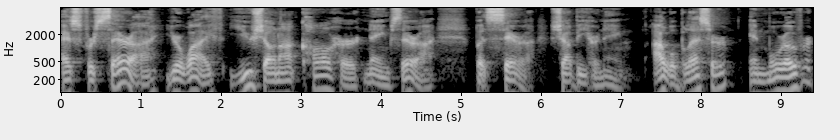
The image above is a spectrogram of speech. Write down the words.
As for Sarai, your wife, you shall not call her name Sarai, but Sarah shall be her name. I will bless her, and moreover,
